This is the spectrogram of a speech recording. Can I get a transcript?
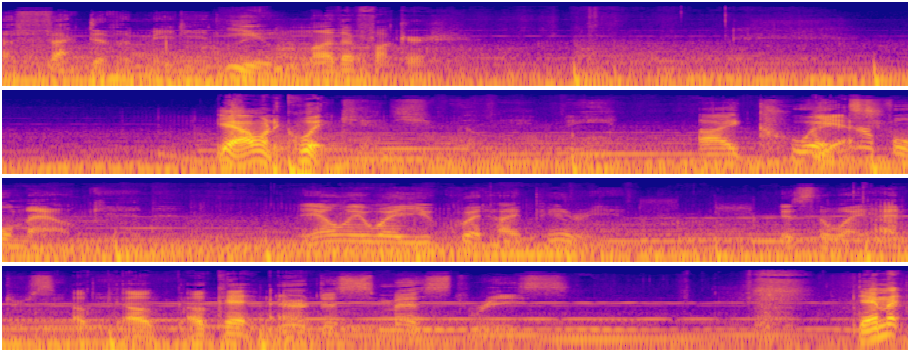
Effective immediately. You motherfucker. Yeah, I want to quit. Can't humiliate me. I quit. Yes. Careful now, kid. The only way you quit Hyperion is the way Henderson Oh, did. oh, okay. You're dismissed, Rhys. Damn it.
